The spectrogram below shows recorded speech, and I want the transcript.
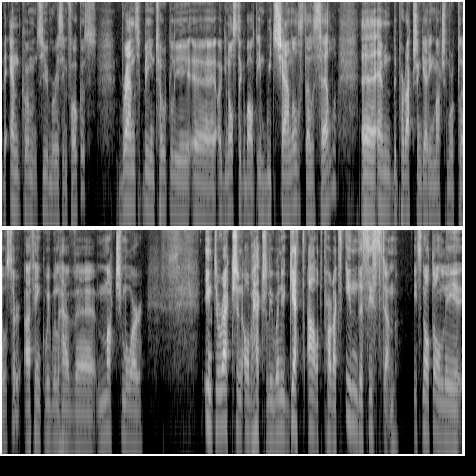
the end consumer is in focus brands being totally agnostic about in which channels they'll sell, and the production getting much more closer. I think we will have much more interaction of actually when you get out products in the system, it's not only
